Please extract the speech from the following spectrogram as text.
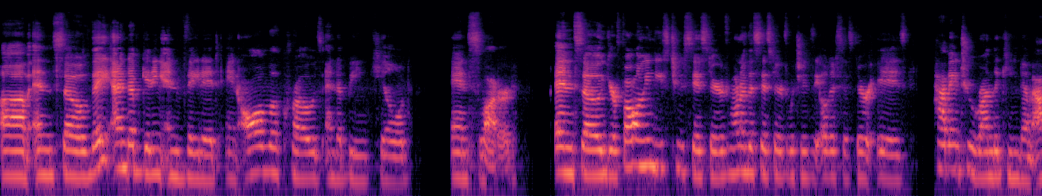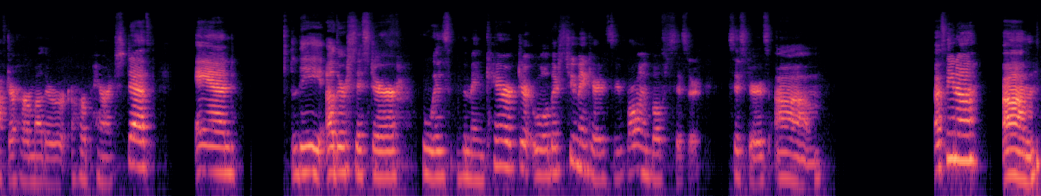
Um, and so they end up getting invaded, and all the crows end up being killed and slaughtered. And so you're following these two sisters. One of the sisters, which is the older sister, is having to run the kingdom after her mother, her parents' death. And the other sister, who is the main character, well, there's two main characters. You're following both sister sisters. Um, Anthia, um,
